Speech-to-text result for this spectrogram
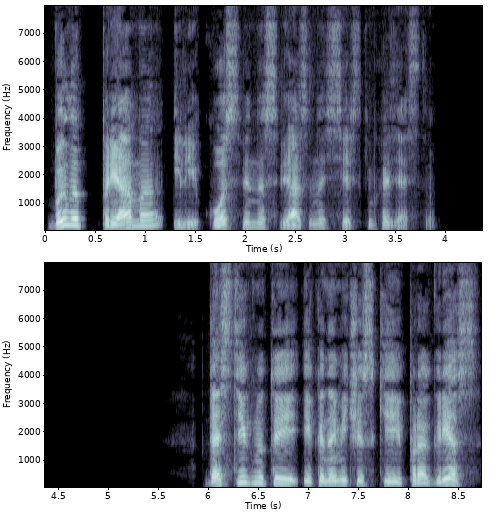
было прямо или косвенно связано с сельским хозяйством. Достигнутый экономический прогресс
